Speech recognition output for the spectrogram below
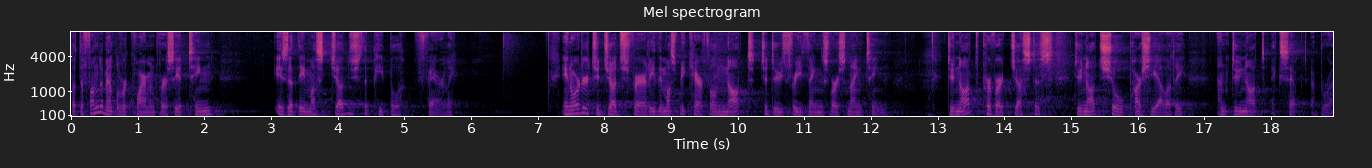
but the fundamental requirement, verse 18, is that they must judge the people fairly. In order to judge fairly, they must be careful not to do three things, verse 19. Do not pervert justice, do not show partiality, and do not accept a bribe.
